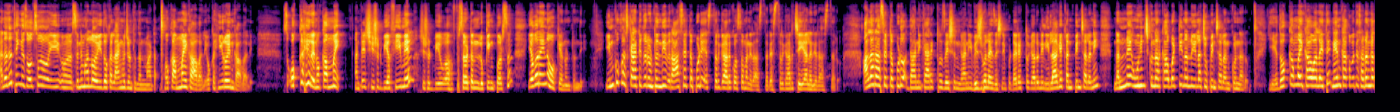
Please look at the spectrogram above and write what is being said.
అనదర్ థింగ్ ఇస్ ఆల్సో ఈ సినిమాలో ఇది ఒక లాంగ్వేజ్ ఉంటుందన్నమాట. ఒక అమ్మాయి కావాలి ఒక హీరోయిన్ కావాలి. సో ఒక్క హీరోయిన్ ఒక అమ్మాయి అంటే she should be a female she should be certain looking person ఎవరైనా ఓకే అని ఉంటుంది. ఇంకొక కేటగిరీ ఉంటుంది రాసేటప్పుడు ఎస్తర్ గారి కోసం అని రాస్తారు ఎస్తర్ గారు చేయాలని రాస్తారు. అలా రాసేటప్పుడు దాని క్యారెక్టరైజేషన్ కానీ విజువలైజేషన్ ఇప్పుడు డైరెక్టర్ గారు నేను ఇలాగే కనిపించాలని నన్నే ఊహించుకున్నారు కాబట్టి నన్ను ఇలా చూపించాలనుకున్నారు. ఏదో ఒక అమ్మాయి కావాలైతే నేను కాకపోతే సడన్గా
